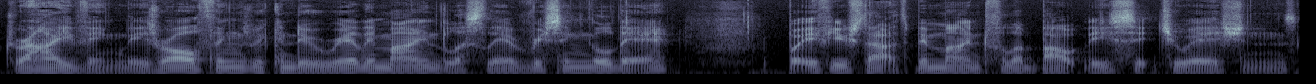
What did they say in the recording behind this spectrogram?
driving, these are all things we can do really mindlessly every single day. But if you start to be mindful about these situations,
